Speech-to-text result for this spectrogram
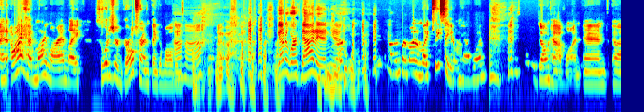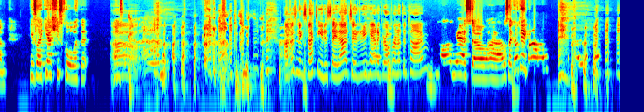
and I had my line like, "So what does your girlfriend think of all these?" Uh huh. Got to work that in. Yeah. in my mind, I'm like, "Please say you don't have one. Say you don't have one." And um, he's like, "Yeah, she's cool with it." Oh. I wasn't expecting you to say that. So, did he had a girlfriend at the time? Oh, yeah. So uh, I was like, "Okay, bye."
